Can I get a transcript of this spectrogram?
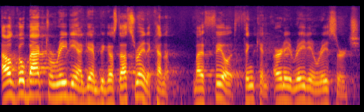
I'll go back to reading again because that's really kind of my field, thinking, early reading research.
